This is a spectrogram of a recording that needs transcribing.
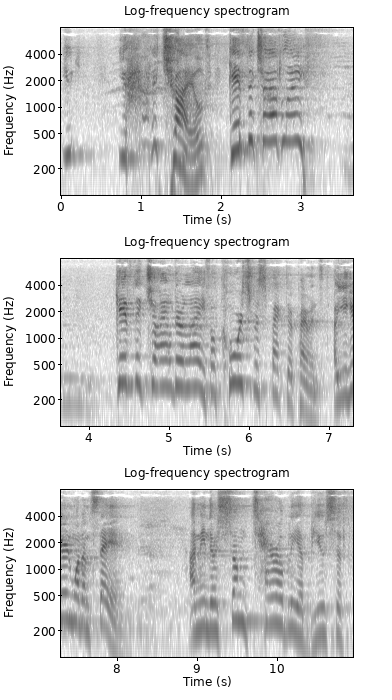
You, you had a child, give the child life. Give the child their life. Of course, respect their parents. Are you hearing what I'm saying? I mean, there's some terribly abusive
